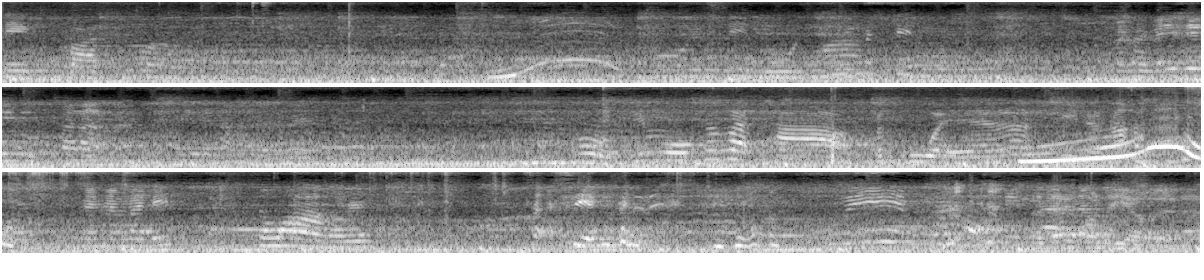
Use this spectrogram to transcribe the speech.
เน็กบัตมาอืมโอ้ย สีนูดมากมันติดมือมันไม่ได้ถูกขนาดนั้นโอ้พี่มุกถ้าบัตรทาประกวยแล้วนะโอ้สีนั้นโหไม่ทำมาดิสว่างเลยเสียงเป็นอุ้ยมันของจริงมันได้คนเดียวเลยนะ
